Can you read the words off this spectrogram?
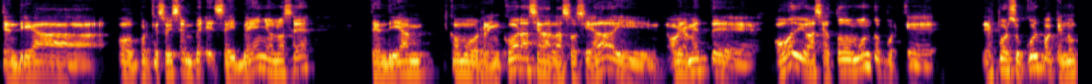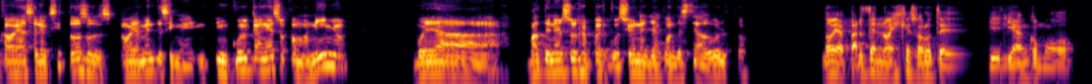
tendría, o porque soy seibeño, no sé, tendría como rencor hacia la sociedad y obviamente odio hacia todo el mundo porque es por su culpa que nunca voy a ser exitoso. Obviamente, si me inculcan eso como niño, voy a, va a tener sus repercusiones ya cuando esté adulto. No, y aparte no es que solo te dirían como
